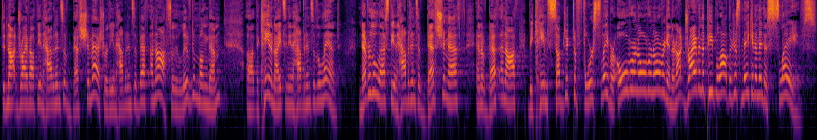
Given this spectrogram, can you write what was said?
did not drive out the inhabitants of Beth Shemesh Shemesh or the inhabitants of Beth Anath. So they lived among them, uh, the Canaanites and the inhabitants of the land. Nevertheless, the inhabitants of Beth Shemesh and of Beth Anath became subject to forced labor over and over and over again. They're not driving the people out, they're just making them into slaves.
